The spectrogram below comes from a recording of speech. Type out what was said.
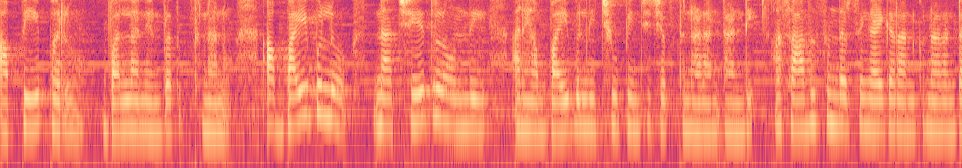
ఆ పేపరు వల్ల నేను బ్రతుకుతున్నాను. ఆ బైబిల్ నా చేతిలో ఉంది అని ఆ బైబిల్ని చూపించి చెప్తున్నాడంట అండి. ఆ సాధు సుందర్ సింగ్ అయ్య గారు అనుకున్నాడంట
